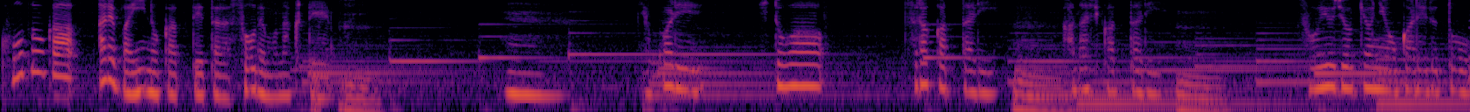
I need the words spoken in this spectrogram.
行動があればいいのかって言ったらそうでもなくて、うんうん。やっぱり人は辛かったり、悲しかったり、そういう状況に置かれると、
